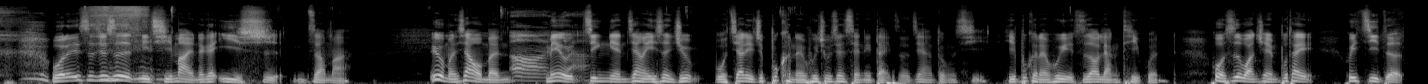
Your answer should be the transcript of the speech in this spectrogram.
我的意思就是你起码有那个意识，你知道吗？因为我们像我们啊没有今年这样的医生，你就我家里就不可能会出现 sanitizer 这样的东西，也不可能会知道量体温，或者是完全不太会记得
